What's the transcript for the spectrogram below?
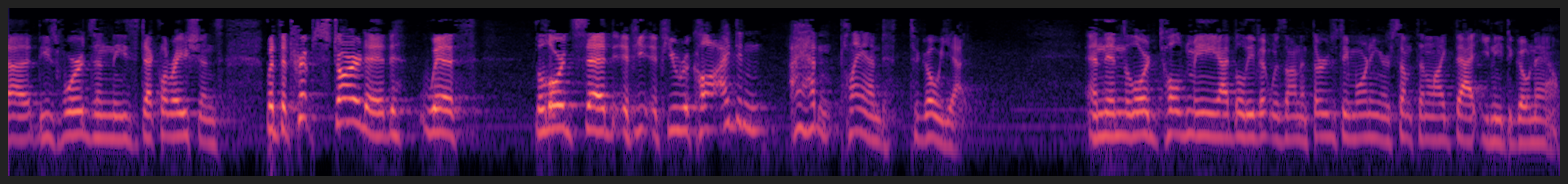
uh, these words and these declarations. But the trip started with the Lord said, if you, if you recall, I didn't, I hadn't planned to go yet. And then the Lord told me, I believe it was on a Thursday morning or something like that, you need to go now.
